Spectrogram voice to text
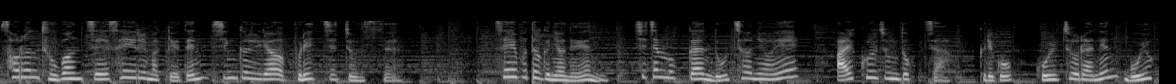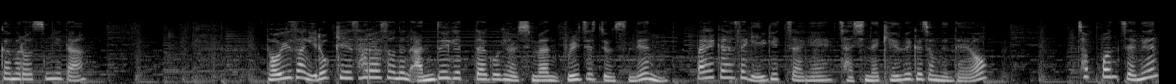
32번째 새해를 맞게 된 싱글녀 브리짓 존스. 새해부터 그녀는 시집 못 간 노처녀의 알코올 중독자, 그리고 골초라는 모욕감을 얻습니다. 더 이상 이렇게 살아서는 안 되겠다고 결심한 브리짓 존스는 빨간색 일기장에 자신의 계획을 적는데요. 첫 번째는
